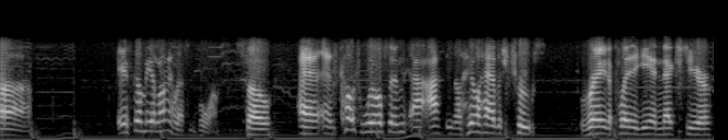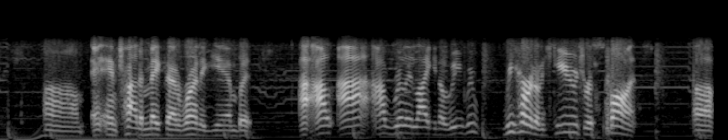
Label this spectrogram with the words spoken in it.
uh, it's going to be a learning lesson for them. So, and, and Coach Wilson, I, I, you know, he'll have his troops ready to play again next year, um, and, and try to make that run again. But I, I, I really like, you know, we we we heard a huge response uh,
